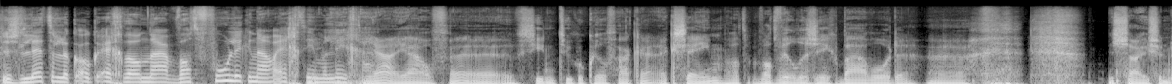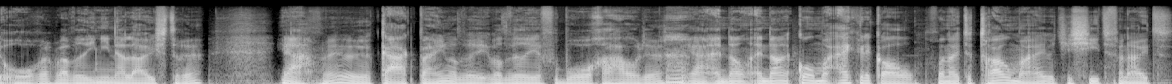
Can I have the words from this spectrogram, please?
Dus letterlijk ook echt wel naar wat voel ik nou echt in mijn lichaam? Ja, ja of hè, zie je natuurlijk ook heel vaak. Hè, eczeem, wat, wat wilde zichtbaar worden? Uh, suizende oren, waar wil je niet naar luisteren? Ja, kaakpijn, wat wil je, wat wil je verborgen houden? Ah. Ja, en dan, en dan komen we eigenlijk al vanuit de trauma, wat je ziet vanuit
